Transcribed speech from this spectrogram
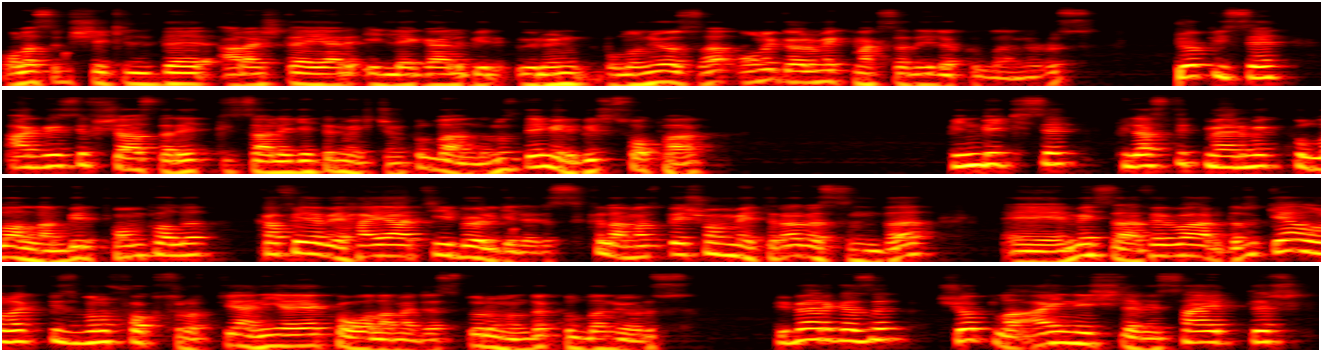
olası bir şekilde araçta eğer illegal bir ürün bulunuyorsa onu görmek maksadıyla kullanıyoruz. Job ise agresif şahısları etkisiz hale getirmek için kullandığımız demir bir sopa. Binbek ise plastik mermi kullanılan bir pompalı. Kafaya ve hayati bölgeleri sıkılamaz 5-10 metre arasında e, mesafe vardır. Genel olarak biz bunu foxtrot yani yaya kovalamacası durumunda kullanıyoruz. Biber gazı jobla aynı işleve sahiptir.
